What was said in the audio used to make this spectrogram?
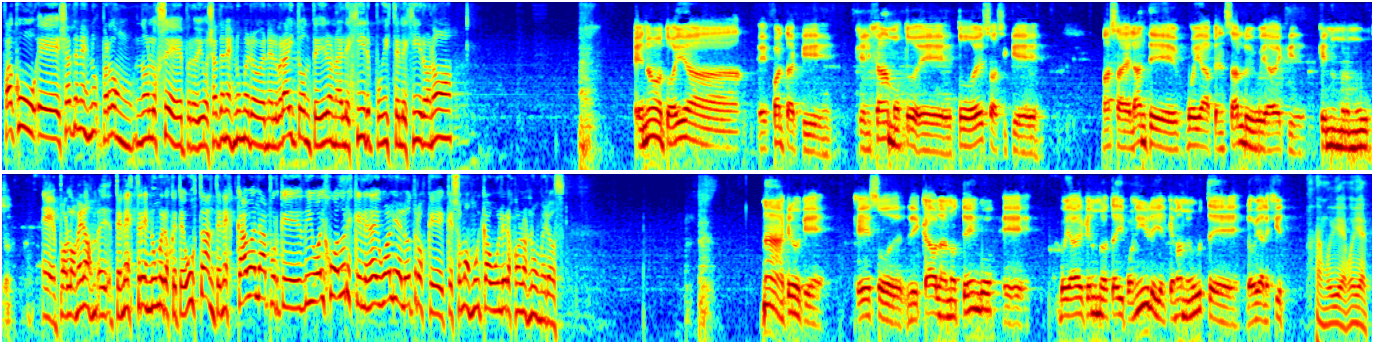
Facu, eh, ya tenés, perdón, no lo sé, pero digo, ya tenés número en el Brighton, te dieron a elegir, pudiste elegir o no. Eh, no, todavía eh, falta que, elijamos todo, eso, así que más adelante voy a pensarlo y voy a ver qué, qué número me gusta. Eh, por lo menos eh, tenés tres números que te gustan, tenés cábala, porque digo, hay jugadores que les da igual y hay otros que, somos muy cabuleros con los números. Nada, creo que, eso de, cábala no tengo. Eh, voy a ver qué número está disponible y el que más me guste lo voy a elegir. muy bien, muy bien.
